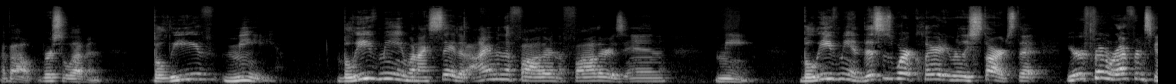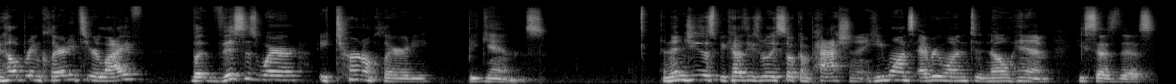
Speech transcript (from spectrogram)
about. Verse 11 Believe me. Believe me when I say that I am in the Father and the Father is in me. Believe me, and this is where clarity really starts that your frame of reference can help bring clarity to your life, but this is where eternal clarity begins. And then Jesus, because he's really so compassionate, he wants everyone to know him. He says this.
